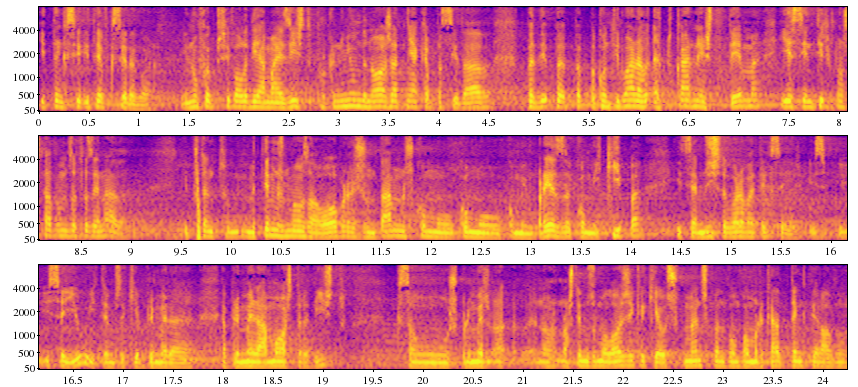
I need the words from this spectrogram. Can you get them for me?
E, tem que ser, e teve que ser agora. E não foi possível adiar mais isto porque nenhum de nós já tinha a capacidade para, para, para continuar a, a tocar neste tema e a sentir que não estávamos a fazer nada e, portanto, metemos mãos à obra, juntámos-nos como, como, como empresa, como equipa e dissemos isto agora vai ter que sair. E, e, saiu, e temos aqui a primeira, a primeira amostra disto, que são os primeiros. Nós temos uma lógica que é os espumantes, quando vão para o mercado, têm que ter algum,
